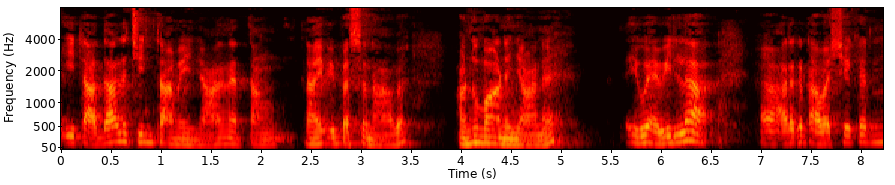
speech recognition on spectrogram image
ඊට අදාළ චින්තාමය ඥාන නැත්නම් ණය විපස්සනාව අනුමාන ඥාන ඒව ඇවිල්ලා අරකට අවශ්‍ය කරන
